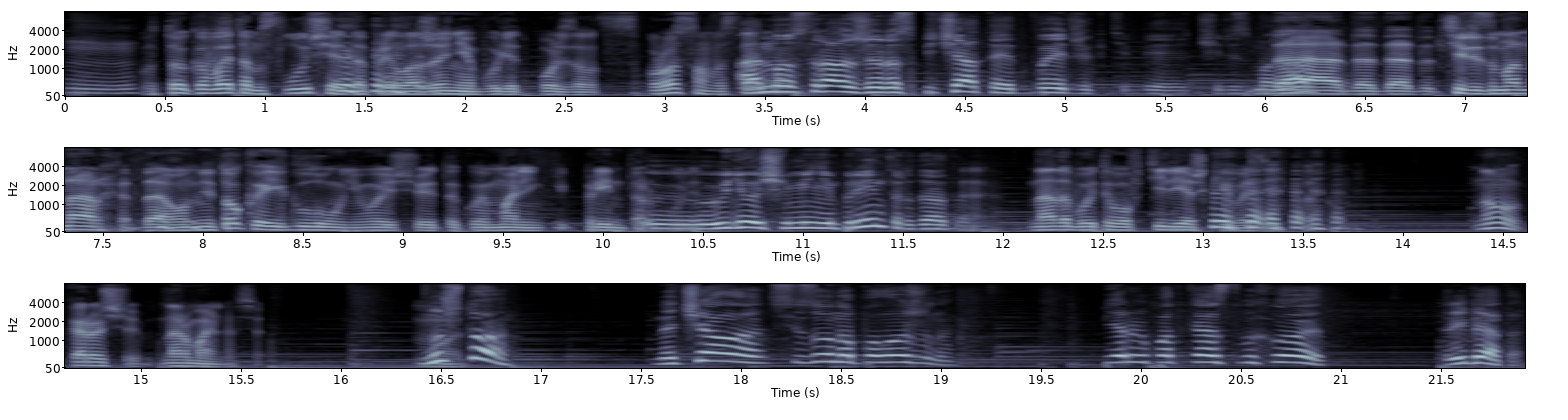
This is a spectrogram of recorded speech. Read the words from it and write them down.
Мгм. Вот только в этом случае это приложение будет пользоваться спросом. В остальном... Оно сразу же распечатает бэджик тебе через Да, монарха. да, да, да, через монарха, да. Он не только иглу, у него еще и такой маленький принтер Э, будет. У него еще мини-принтер, да, там. Да. Надо будет его в тележке возить потом. Ну, короче, нормально все. Ну что, начало сезона положено. Первый подкаст выходит. Ребята,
